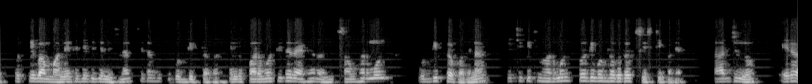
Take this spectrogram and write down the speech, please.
উৎপত্তি বা মানেটা যেটি জেনেছিলাম সেটা হচ্ছে উদ্দীপ্ত করে। কিন্তু পরবর্তীতে দেখা গেল সব হরমোন উদ্দীপ্ত করে না, কিছু কিছু হরমোন প্রতিবন্ধকতা সৃষ্টি করে। তার জন্য এরা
